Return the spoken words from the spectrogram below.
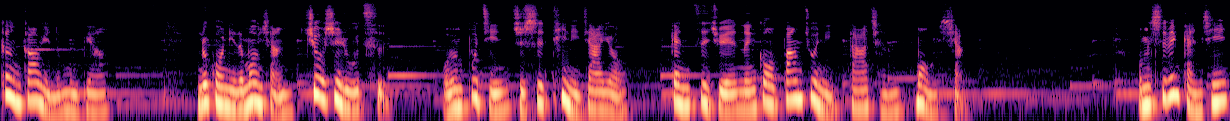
更高远的目标。如果你的梦想就是如此，我们不仅只是替你加油，更自觉能够帮助你达成梦想。我们十分感激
